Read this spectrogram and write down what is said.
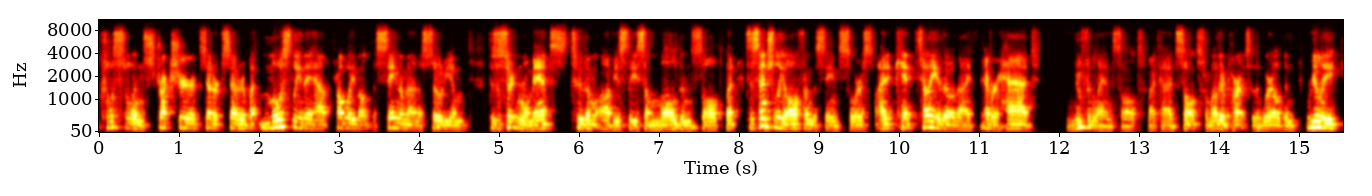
crystalline structure, et cetera, et cetera. But mostly they have probably about the same amount of sodium. There's a certain romance to them, obviously, some Maldon salt, but it's essentially all from the same source. I can't tell you though that I've ever had Newfoundland salt. I've had salts from other parts of the world. And really,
